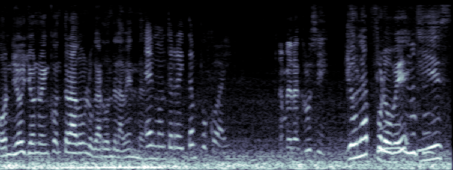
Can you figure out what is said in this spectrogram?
O yo, yo no he encontrado un lugar donde la vendan. En Monterrey tampoco hay. En Veracruz sí. Yo la probé no sé. y es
